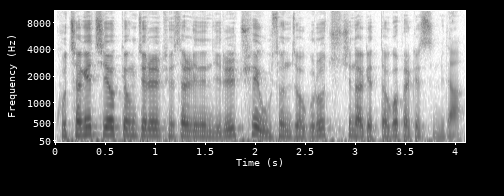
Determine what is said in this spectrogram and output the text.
고창의 지역 경제를 되살리는 일을 최우선적으로 추진하겠다고 밝혔습니다.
